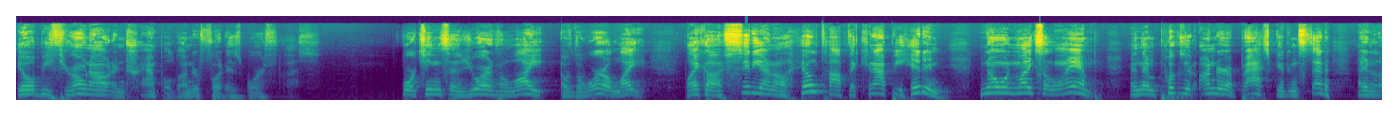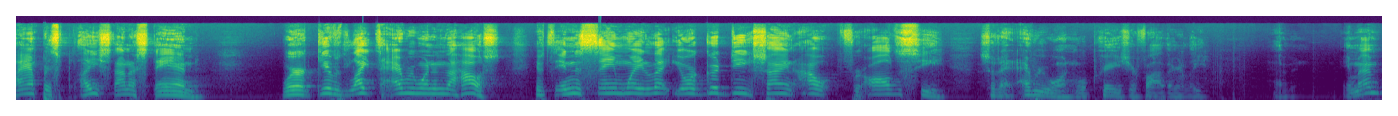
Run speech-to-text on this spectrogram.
It will be thrown out and trampled underfoot as worthless. 14 says, You are the light of the world, light like a city on a hilltop that cannot be hidden. No one lights a lamp and then puts it under a basket. Instead, a lamp is placed on a stand where it gives light to everyone in the house. If in the same way, let your good deeds shine out for all to see, so that everyone will praise your Fatherly heaven. Amen.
